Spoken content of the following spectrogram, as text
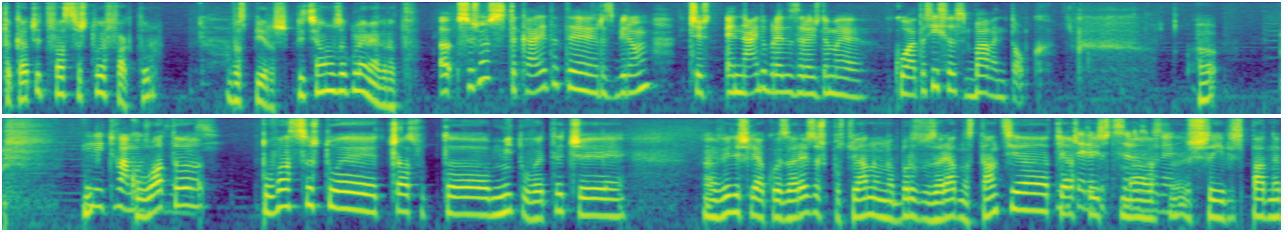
така че това също е фактор, възпираш. Специално за големия град. А, всъщност, така ли да те разбирам, че е най-добре да зареждаме колата си с бавен ток? А, Или това може колата, да зависи? това също е част от а, митовете, че видиш ли, ако я зареждаш постоянно на бързо зарядна станция, тя ще, Батерията ще ще й спадне,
